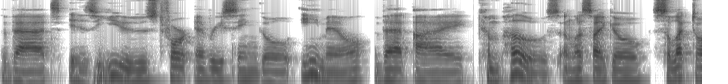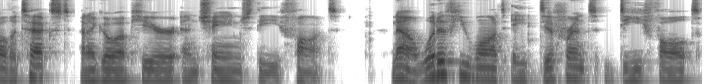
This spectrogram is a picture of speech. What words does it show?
that is used for every single email that I compose, unless I go select all the text and I go up here and change the font. Now, what if you want a different default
